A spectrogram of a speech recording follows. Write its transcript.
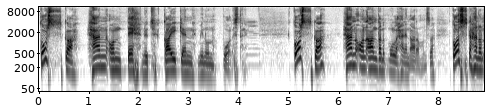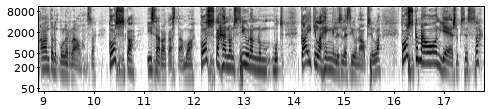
koska hän on tehnyt kaiken minun puolestani. Koska hän on antanut mulle hänen armonsa. Koska hän on antanut mulle rauhansa. Koska isä rakastaa mua. Koska hän on siunannut mut kaikilla hengellisillä siunauksilla. Koska mä oon Jeesuksessa –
